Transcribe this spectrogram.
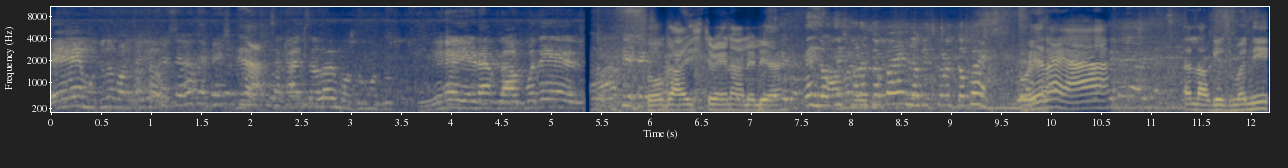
ए मुतुला बोलतो काय चालू आहे मधू मधू येडा ब्लॉगमध्ये सो गाईज ट्रेन आलेली आहे लगेच लगेच हे ना या लगेज मनी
